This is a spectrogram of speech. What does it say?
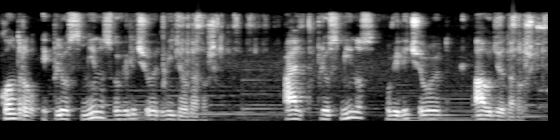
Ctrl и плюс-минус увеличивают видеодорожки. Alt плюс-минус увеличивают аудиодорожки.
